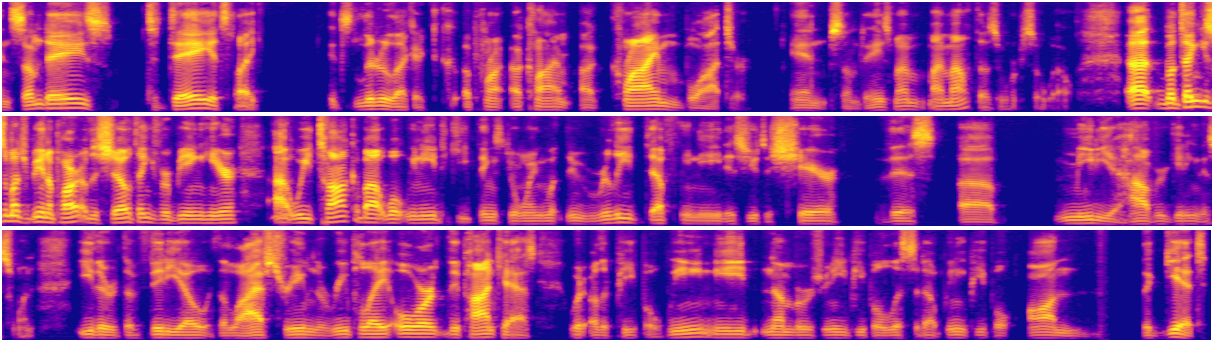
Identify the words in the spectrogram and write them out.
And some days, today, it's like, it's literally like a, a, a, crime, a crime blotter. And some days my, my mouth doesn't work so well. Uh, but thank you so much for being a part of the show. Thank you for being here. Uh, we talk about what we need to keep things going. What we really definitely need is you to share this uh, media, however you're getting this one, either the video, the live stream, the replay, or the podcast with other people. We need numbers. We need people listed up. We need people on the get.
